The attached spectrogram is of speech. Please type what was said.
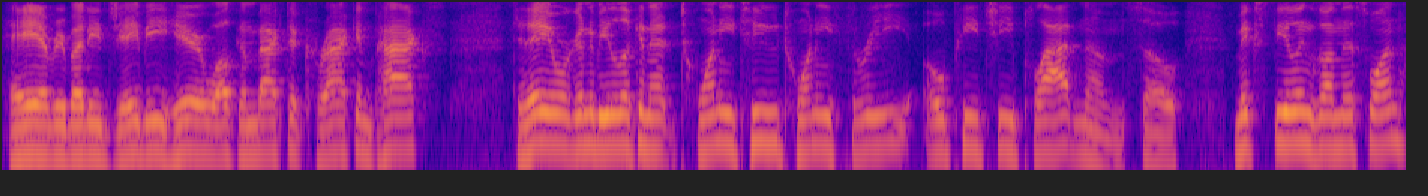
Hey everybody, JB here. Welcome back to Cracking Pax. Today we're going to be looking at 2223 OPC Platinum. So, mixed feelings on this one.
